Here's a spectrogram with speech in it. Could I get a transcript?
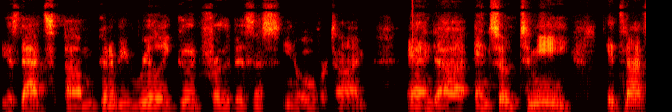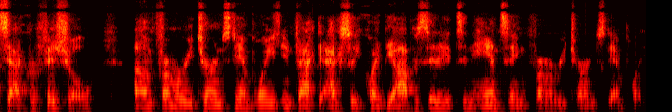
because that's um, going to be really good for the business you know over time. And uh, and so to me it's not sacrificial um, from a return standpoint. In fact actually quite the opposite. It's enhancing from a return standpoint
